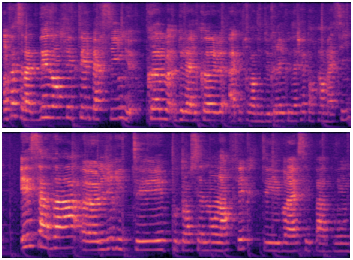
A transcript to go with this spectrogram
en fait ça va désinfecter le piercing comme de l'alcool à 90 degrés que j'achète en pharmacie. Et ça va euh, l'irriter, potentiellement l'infecter, bref c'est pas bon.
